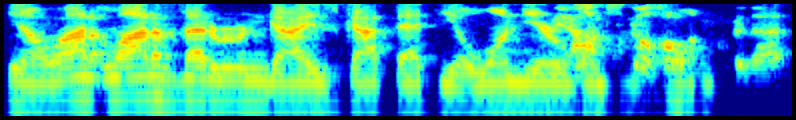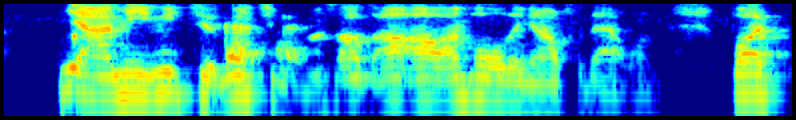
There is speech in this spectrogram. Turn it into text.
you know a lot a lot of veteran guys got that deal one year Yeah, one I'm still hoping for that. yeah i mean me too me too I'll, I'll, i'm holding out for that one. But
